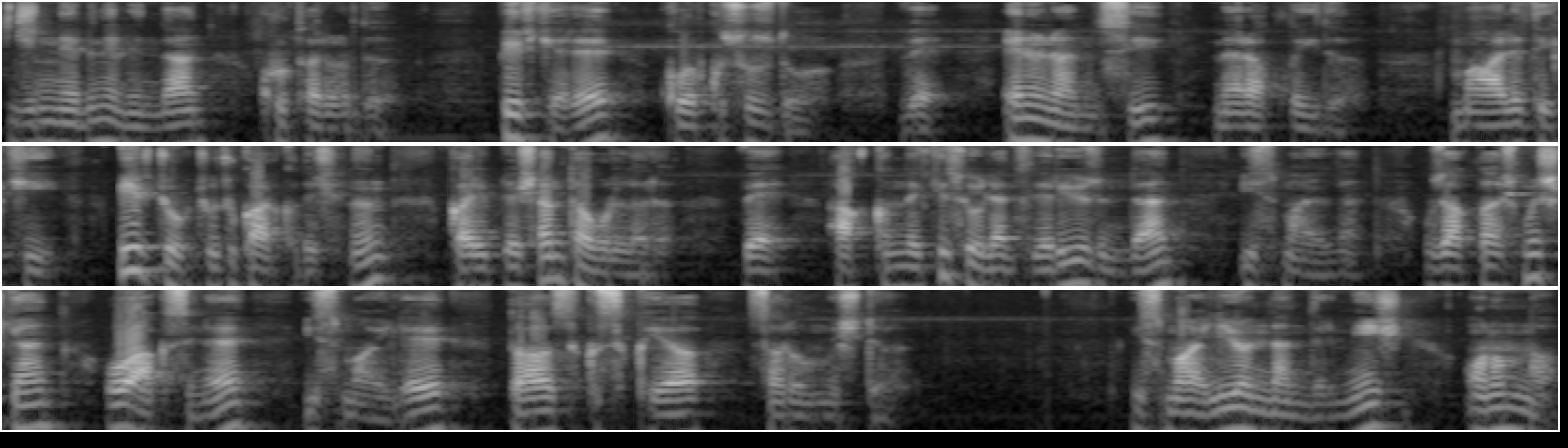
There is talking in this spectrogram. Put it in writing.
cinlerin elinden kurtarırdı. Bir kere korkusuzdu ve en önemlisi meraklıydı. Mahalledeki birçok çocuk arkadaşının garipleşen tavırları ve hakkındaki söylentileri yüzünden İsmail'den uzaklaşmışken o aksine İsmail'e daha sıkı sıkıya sarılmıştı. İsmail'i yönlendirmiş, onunla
